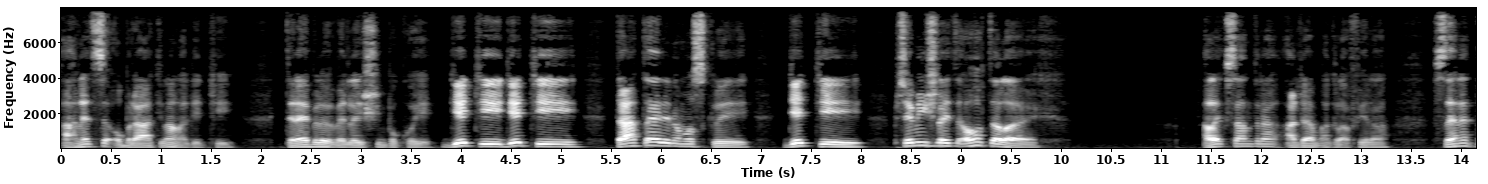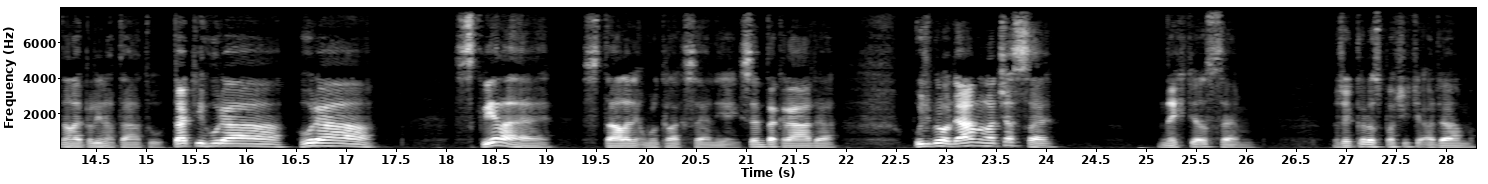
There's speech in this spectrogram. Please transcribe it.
a hned se obrátila na děti, které byly ve vedlejším pokoji. Děti, děti, táta jede do Moskvy, děti, přemýšlejte o hotelech. Alexandra, Adam a Glafira se hned nalepili na tátu. Tati, hurá, hurá! Skvělé, stále neumlkla Ksenie. Jsem tak ráda. Už bylo dávno na čase. Nechtěl jsem, řekl rozpačitě Adam,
